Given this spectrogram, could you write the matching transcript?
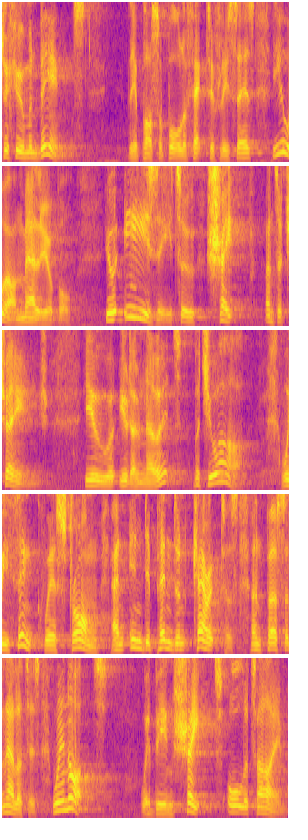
to human beings. The Apostle Paul effectively says, You are malleable. You're easy to shape and to change. You, you don't know it, but you are. We think we're strong and independent characters and personalities. We're not. We're being shaped all the time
